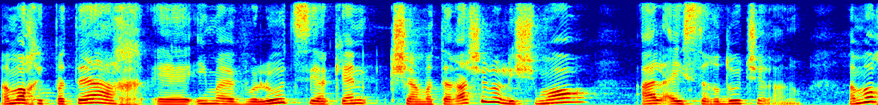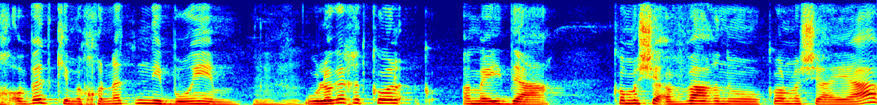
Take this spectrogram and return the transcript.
המוח התפתח אה, עם האבולוציה, כן, כשהמטרה שלו לשמור על ההישרדות שלנו. המוח עובד כמכונת ניבויים. Mm-hmm. הוא לוקח את כל המידע, כל מה שעברנו, כל מה שהיה,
